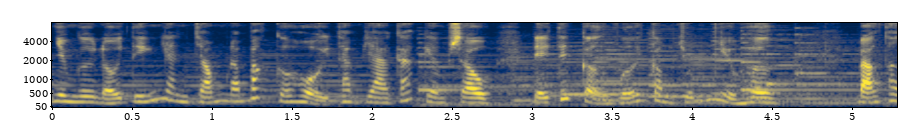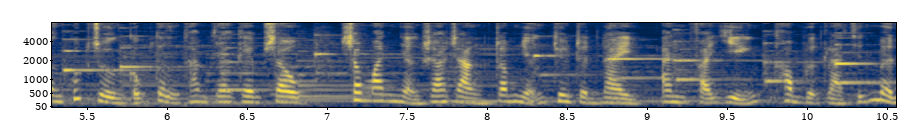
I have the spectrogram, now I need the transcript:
nhiều người nổi tiếng nhanh chóng nắm bắt cơ hội tham gia các game show để tiếp cận với công chúng nhiều hơn. Bản thân Quốc Trường cũng từng tham gia game show, song anh nhận ra rằng trong những chương trình này, anh phải diễn không được là chính mình.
